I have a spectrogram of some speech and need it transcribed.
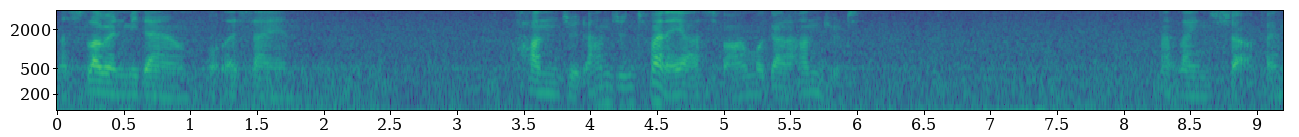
They're slowing me down. What they're saying. 100, 120. Yeah, that's fine. We're going 100. That lane's shut, I think.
